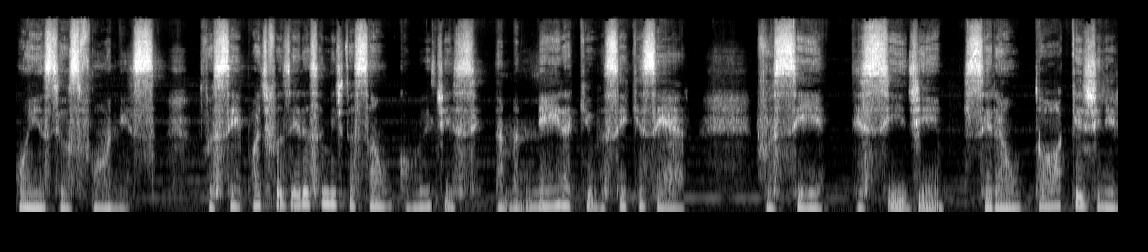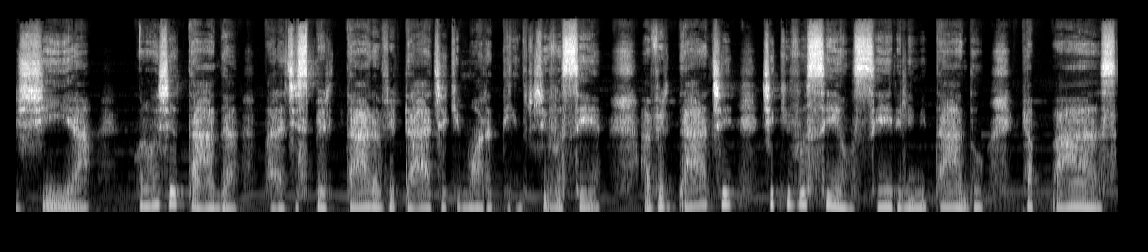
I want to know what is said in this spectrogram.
Põe seus fones. Você pode fazer essa meditação, como ele disse, da maneira que você quiser. Você decide serão toques de energia projetada para despertar a verdade que mora dentro de você, a verdade de que você é um ser ilimitado, capaz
